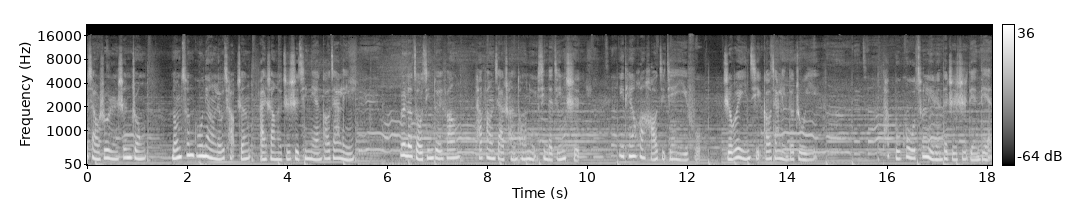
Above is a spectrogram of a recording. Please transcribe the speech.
小说人生中，农村姑娘刘巧珍爱上了知识青年高加林。为了走进对方，她放下传统女性的矜持，一天换好几件衣服，只为引起高加林的注意。她不顾村里人的指指点点，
